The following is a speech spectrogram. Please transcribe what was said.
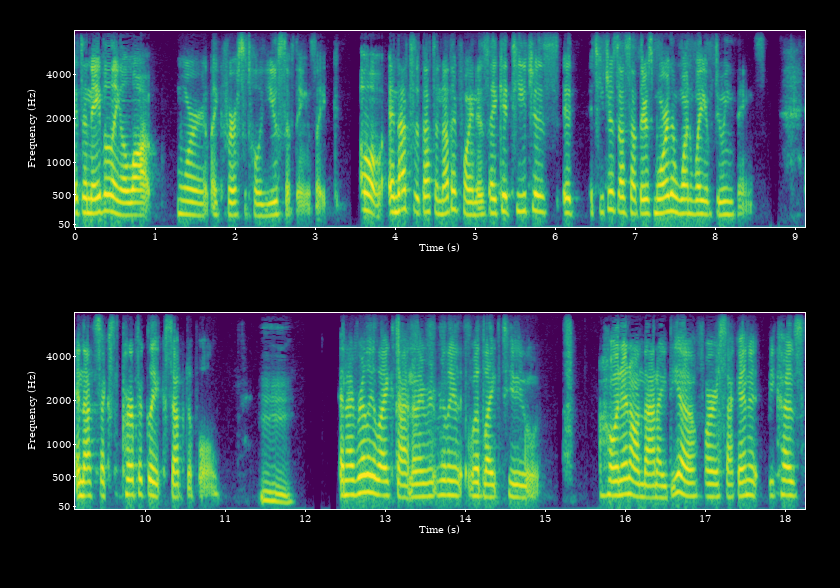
it's enabling a lot more like versatile use of things like oh and that's that's another point is like it teaches it, it teaches us that there's more than one way of doing things and that's ex- perfectly acceptable mm-hmm. and i really like that and i really would like to hone in on that idea for a second because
